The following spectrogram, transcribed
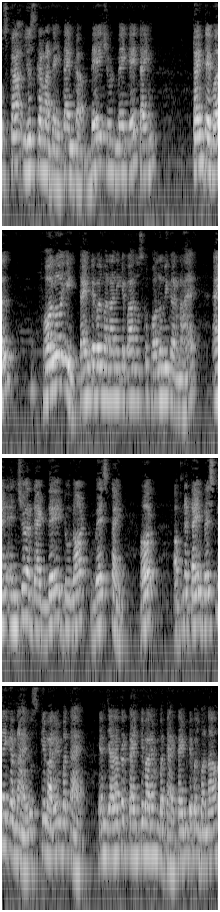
उसका यूज़ करना चाहिए टाइम का। They should make a time time table follow it time table बनाने के बाद उसको फॉलो भी करना है and ensure that they do not waste time और अपना टाइम वेस्ट नहीं करना है, उसके बारे में बताया यानी ज़्यादातर टाइम के बारे में बताया टाइम टेबल बनाओ,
